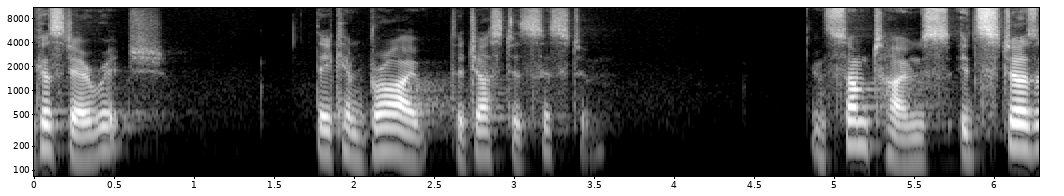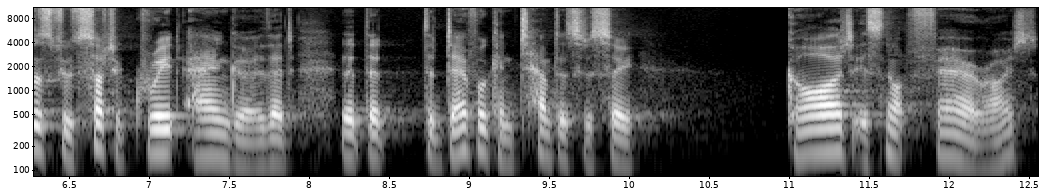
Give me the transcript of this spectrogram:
because they're rich. They can bribe the justice system. And sometimes it stirs us to such a great anger that, that, that the devil can tempt us to say, God is not fair, right?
